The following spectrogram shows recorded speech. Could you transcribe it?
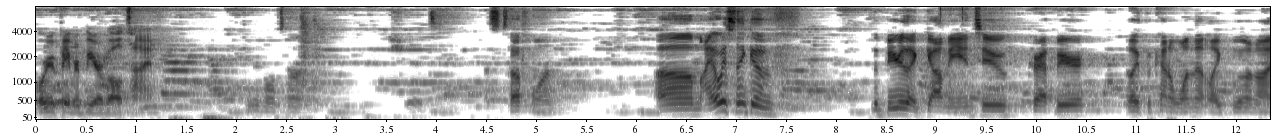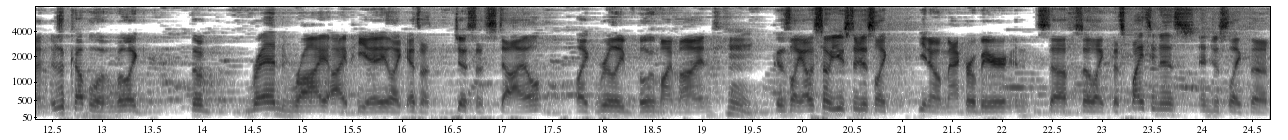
or your favorite beer of all time? Beer of all time. Shit. That's a tough one. Um, I always think of the beer that got me into craft beer, like the kind of one that like blew my mind. There's a couple of them, but like the red rye IPA, like as a just a style, like really blew my mind. Because like I was so used to just like you know macro beer and stuff, so like the spiciness and just like the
